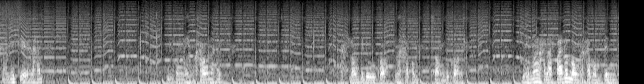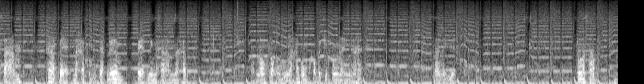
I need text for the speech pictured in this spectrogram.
หาไม่เจอนะครับ ตรงไหนของเขานะครับลองไปดูก่อนนะครับผมส่องดูก่อนจะเห็นว่าขนาดไฟล์ลดลงนะครับ ผมเป็น 358 นะครับ ผมจากเดิม 813 นะครับ ลองส่องดูนะครับผมเขาไปเก็บตรงไหนนะฮะรายละเอียด โทรศัพท์ D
